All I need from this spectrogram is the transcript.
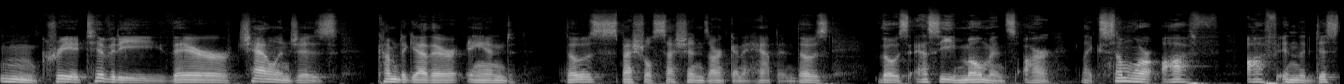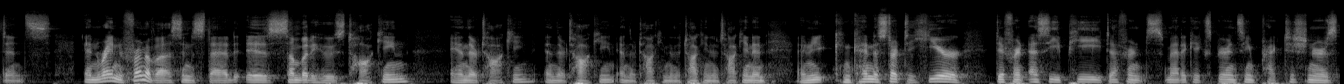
mm, creativity, their challenges come together, and those special sessions aren't going to happen. Those those SE moments are like somewhere off off in the distance and right in front of us instead is somebody who's talking and they're talking and they're talking and they're talking and they're talking and talking and and you can kind of start to hear different SEP, different somatic experiencing practitioners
